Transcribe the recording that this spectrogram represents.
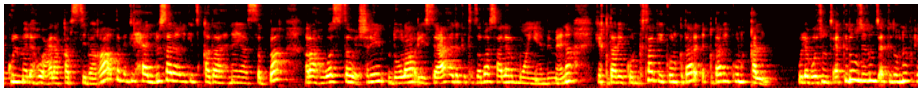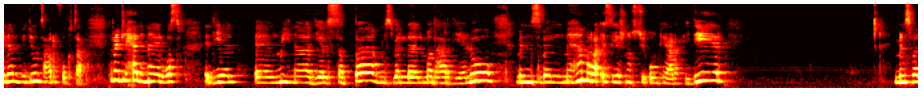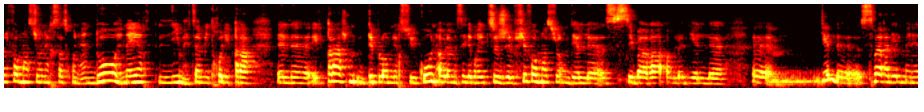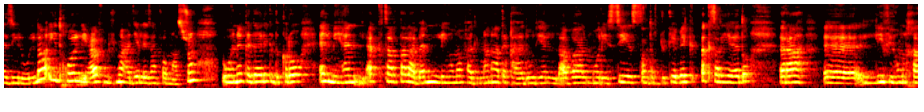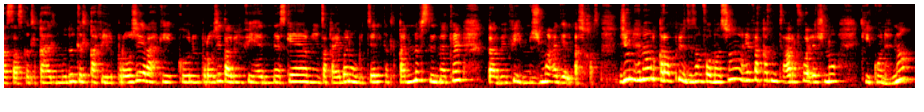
كل ما له علاقة بالصباغة. بطبيعه الحال لو سالير اللي كيتقاضى هنايا الصباغ راه هو 26 دولار للساعه هذا كيتعتبر سالير موين. بمعنى كيقدر يكون أكثر كيكون يقدر يقدر يكون قل. ولا بغيتو نتاكدوا نزيدو نتاكدوا هنا في خلال الفيديو نتعرفوا أكثر. بطبيعه الحال هنايا الوصف ديال آه، المهنة ديال الصباغ بالنسبة للمظهر ديالو. بالنسبة للمهام الرئيسية شنو خصو يكون كيعرف يدير. بالنسبة لل formation خصها تكون عنده هنايا اللي مهتم يدخل يقرأ يقرأ الدبلوم اللي خصو يكون أولا مثلا اللي بغى يتسجل في شي formation ديال الصباغه أولا ديال ديال الصباغة ديال المنازل ولا يدخل يعرف مجموعة ديال les informations وهنا كذلك ذكروا المهن الأكثر طلبا اللي هما في هذه المناطق هادو ديال Laval Mauricie Centre-du-Québec. أكثرية هادو راه آه اللي فيهم الخاصات كتلقى هاد المدن كتلقى فيه ال projet. راه كيكون ال projet طالبين فيه هاد الناس كاملين تقريبا. وبالتالي كتلقى نفس المكان طالبين فيه مجموعة ديال الأشخاص. نجيو هنا ونقراو plus des informations غير فقط نتعرفوا على شنو كيكون هنا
